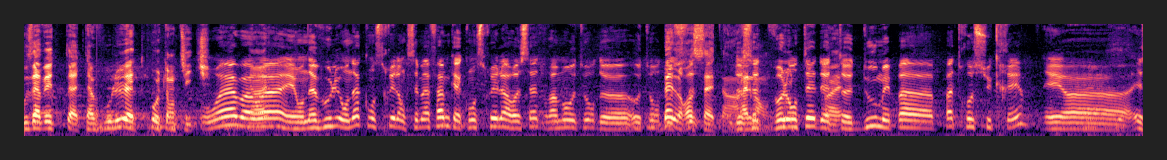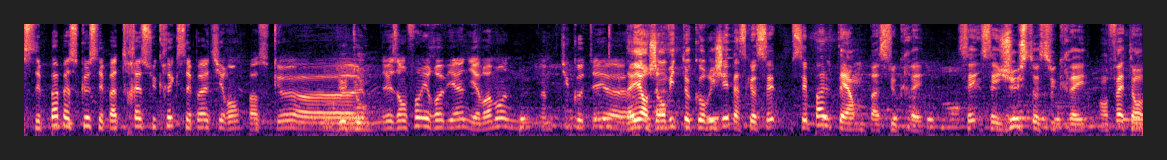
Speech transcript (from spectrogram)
vous avez t'as as voulu être authentique. Ouais, ouais, ouais, Ouais. Et on a voulu, on a construit. Donc c'est ma femme qui a construit la recette vraiment autour de, autour Belle de, ce- recette, hein, de cette volonté d'être Ouais. doux mais pas pas trop sucré. Et, euh, et c'est pas parce que c'est pas très sucré que c'est pas attirant. Parce que euh, les enfants ils reviennent. Il y a vraiment un, un petit côté. euh, D'ailleurs, j'ai envie de te corriger parce que c'est c'est pas le terme pas sucré, c'est juste sucré. En fait, on-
